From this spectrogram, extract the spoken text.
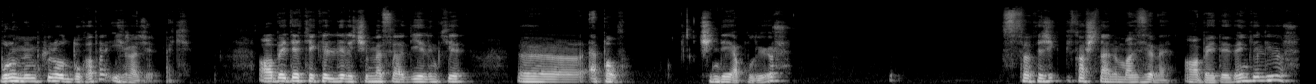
bunu mümkün olduğu kadar ihraç etmek. ABD tekelleri için mesela diyelim ki e, Apple Çin'de yapılıyor. Stratejik birkaç tane malzeme ABD'den geliyor.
